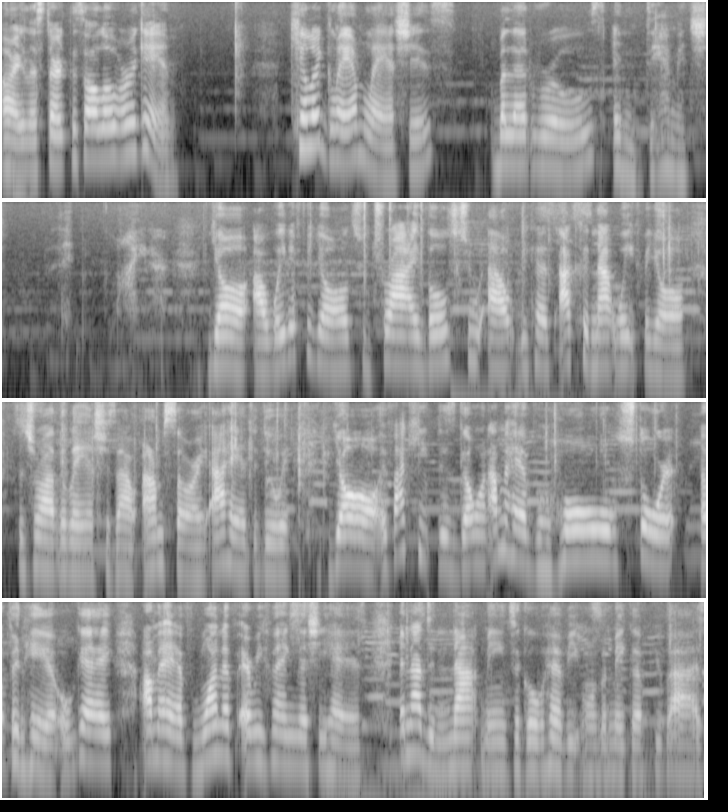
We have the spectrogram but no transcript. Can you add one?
All right, let's start this all over again. Killer Glam Lashes, Blood Rose, and Damage. Y'all, I waited for y'all to try those two out because I could not wait for y'all to try the lashes out. I'm sorry, I had to do it. Y'all, if I keep this going, I'm to have the whole store up in here, okay? I'm to have one of everything that she has. And I did not mean to go heavy on the makeup, you guys.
